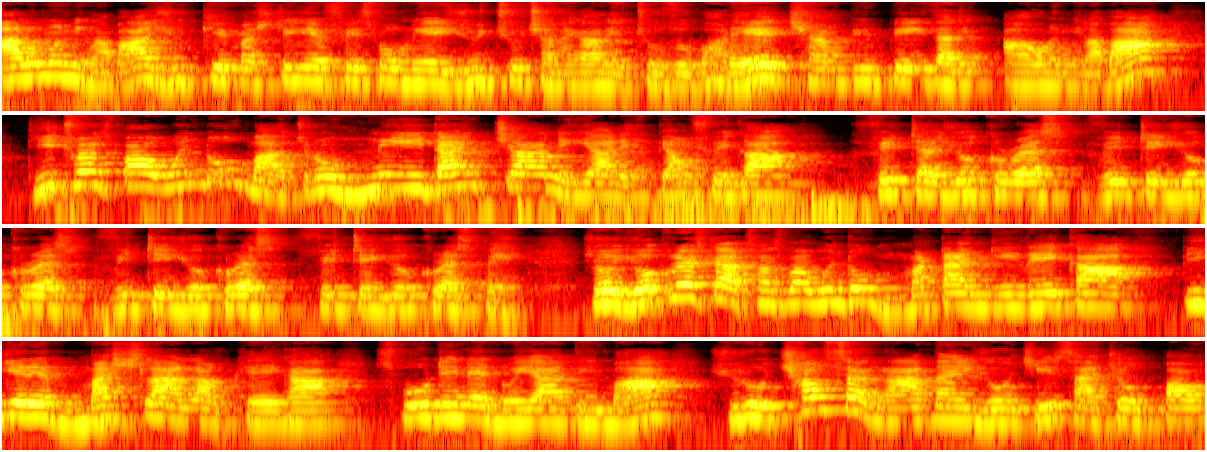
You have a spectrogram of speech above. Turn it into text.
အားလုံးပဲမင်္ဂလာပါ UK Match Day ရဲ့ Facebook နဲ့ YouTube Channel ကနေကြိုဆိုပါရစေ Champion Page တွေအားလုံးလည်းမင်္ဂလာပါဒီ transfer window မှာကျွန်တော်နေ့တိုင်းကြားနေရတဲ့အပြောင်းရွှေ့က Victor Gyökeres Victor Gyökeres Victor Gyökeres Victor Gyökeres ပဲကျွန်တော် Gyökeres က transfer window မတိုင်ခင်လေးကပြီးခဲ့တဲ့ match လလောက်ထဲက Sporting နဲ့နွေရာသီမှာယူရို65တန်းရိုချေးစာချုပ်ပေါင်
